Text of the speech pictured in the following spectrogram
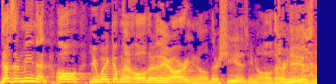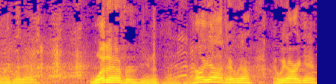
doesn't mean that, oh, you wake up and, oh, there they are, you know, there she is, you know, oh, there he is, and like, whatever. whatever, you know. Oh, yeah, there we are. There we are again.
